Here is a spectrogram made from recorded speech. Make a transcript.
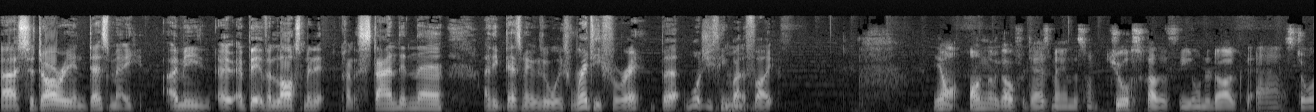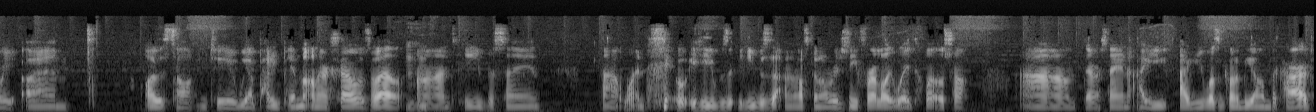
Uh, Sadari and Desme. I mean, a, a, bit of a last minute kind of stand in there. I think Desme was always ready for it. But what do you think mm. about the fight? You know, I'm going to go for Desme in this one just because it's the underdog uh, story. Um, I was talking to we had Paddy Pimblett on our show as well, mm-hmm. and he was saying that when he was he was asking originally for a lightweight title shot, and they were saying Aggie, Aggie wasn't going to be on the card,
